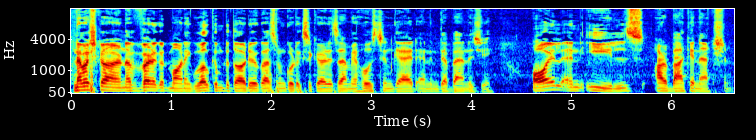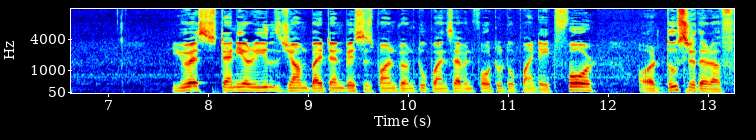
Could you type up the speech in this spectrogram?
Namaskar and a very good morning. Welcome to the audiocast from Kotak Securities. I'm your host and guide, Anindya Banerjee. Oil and yields are back in action. US 10 year yields jumped by 10 basis points from 2.74 to 2.84. Or, dusri taraf,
